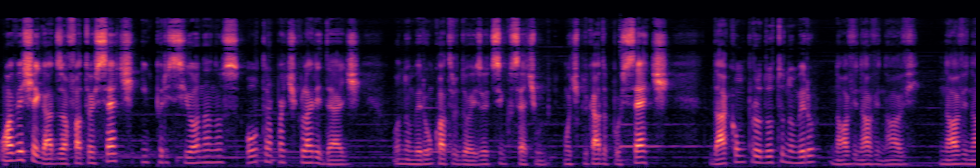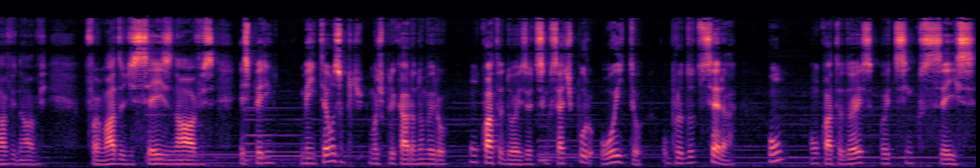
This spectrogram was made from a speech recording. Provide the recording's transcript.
Uma vez chegados ao fator 7, impressiona-nos outra particularidade. O número 142, 857 multiplicado por 7 dá produto o número 999, 999, formado de seis noves. Experimentamos multiplicar o número 142857 por 8, o produto será 1, 142, 856.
